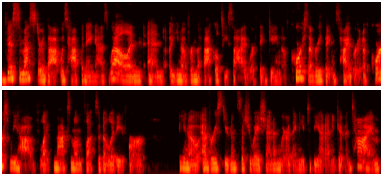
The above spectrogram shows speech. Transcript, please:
this semester that was happening as well. And, and, uh, you know, from the faculty side, we're thinking, of course, everything's hybrid. Of course, we have like maximum flexibility for, you know, every student situation and where they need to be at any given time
